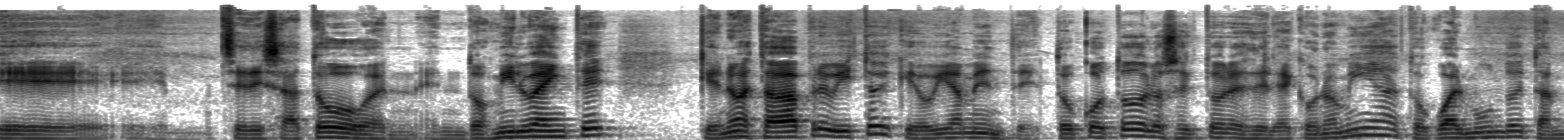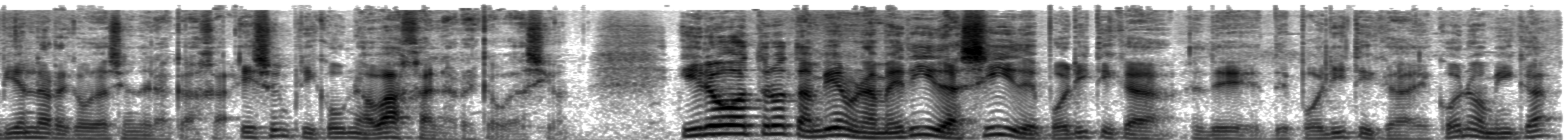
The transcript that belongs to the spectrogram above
eh, se desató en, 2020, que no estaba previsto y que obviamente tocó todos los sectores de la economía, tocó al mundo y también la recaudación de la caja. Eso implicó una baja en la recaudación. Y lo otro, también una medida, sí, de política, de, política económica,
